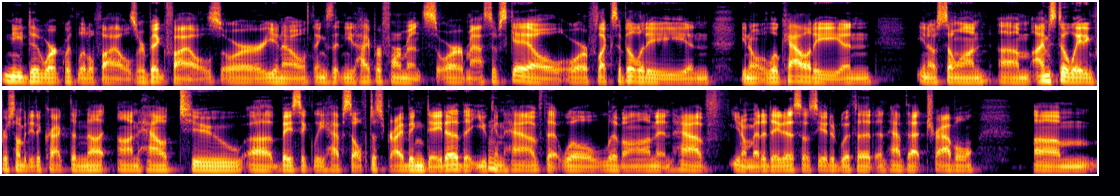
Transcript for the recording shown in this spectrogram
need to work with little files or big files or you know things that need high performance or massive scale or flexibility and you know locality and you know so on. Um, i'm still waiting for somebody to crack the nut on how to uh, basically have self-describing data that you can have that will live on and have you know metadata associated with it and have that travel um,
